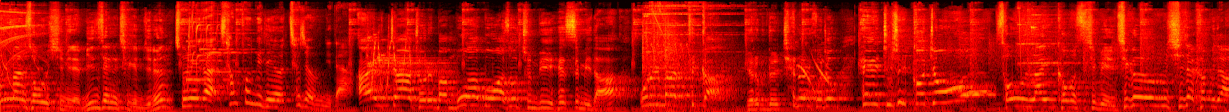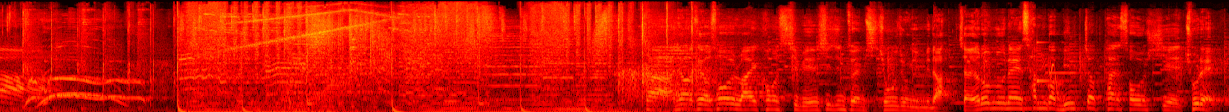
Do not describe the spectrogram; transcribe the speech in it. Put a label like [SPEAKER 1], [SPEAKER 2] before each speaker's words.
[SPEAKER 1] 천만 서울 시민의 민생을 책임지는
[SPEAKER 2] 조례가 상품이 되어 찾아옵니다.
[SPEAKER 3] 알짜 조례만 모아 모아서 준비했습니다. 오늘만 특가 여러분들 채널 고정 해 주실 거죠?
[SPEAKER 1] 서울 라이커머스 11 지금 시작합니다. 자, 안녕하세요. 서울 라이커머스 11 시즌2 MC 조우종입니다. 자, 여러분의 삶과 밀접한 서울시의 조례.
